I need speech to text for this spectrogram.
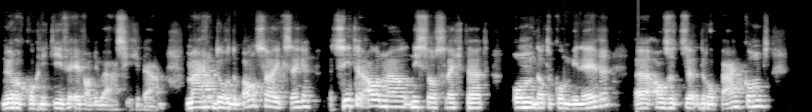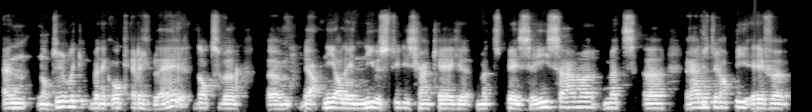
neurocognitieve evaluatie gedaan. Maar door de band zou ik zeggen, het ziet er allemaal niet zo slecht uit om dat te combineren uh, als het uh, erop aankomt. En natuurlijk ben ik ook erg blij dat we um, ja, niet alleen nieuwe studies gaan krijgen met PCI samen met uh, radiotherapie, even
